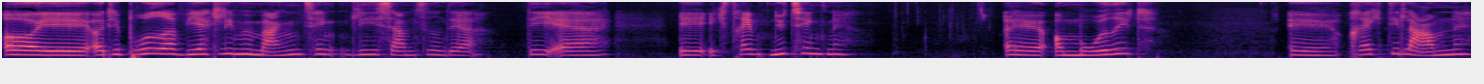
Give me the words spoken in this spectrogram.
Og, øh, og det bryder virkelig med mange ting lige samtidig der. Det er øh, ekstremt nytænkende øh, og modigt. Øh, rigtig larmende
